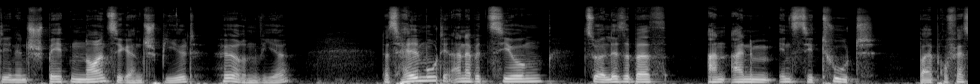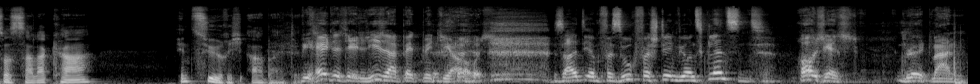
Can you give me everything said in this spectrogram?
die in den späten 90ern spielt, hören wir, dass Helmut in einer Beziehung zu Elizabeth an einem Institut bei Professor Salakar in Zürich arbeitet. Wie hält es Elisabeth mit dir aus? Seit Ihrem Versuch verstehen wir uns glänzend. Raus jetzt, Blödmann.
